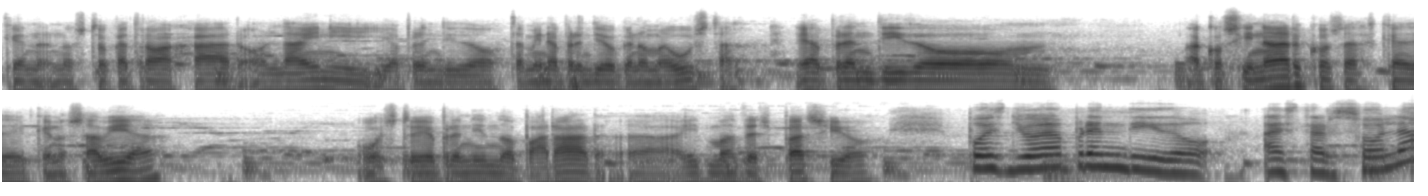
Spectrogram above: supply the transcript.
que nos toca trabajar online y, he aprendido, también he aprendido que no me gusta. He aprendido mm, a cocinar cosas que, que no sabía, o estoy aprendiendo a parar, a ir más despacio. Pues yo he aprendido a estar sola,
